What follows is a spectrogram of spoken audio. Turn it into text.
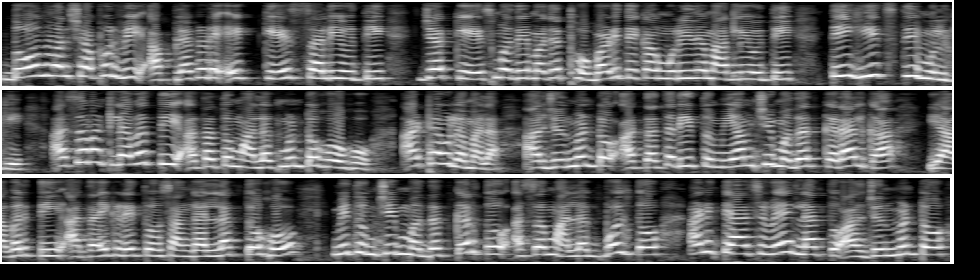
दोन वर्षापूर्वी आपल्याकडे एक केस झाली होती. ज्या केसमध्ये माझ्या थोबाडीत एका मुलीने मारली होती. ती हीच ती मुलगी. असं म्हटल्यावरती आता तो मालक म्हणतो हो हो आठवलं मला. अर्जुन म्हणतो आता तरी तुम्ही आमची मदत कराल का? यावरती आता इकडे तो सांगायला लागतो हो मी तुमची मदत करतो असं मालक बोलतो. आणि त्याच वेळेला तो अर्जुन म्हणतो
